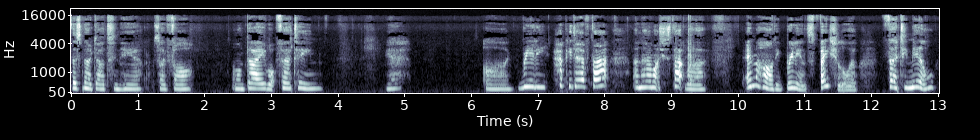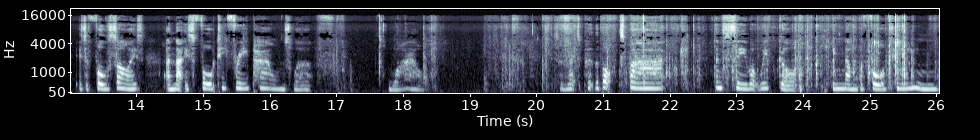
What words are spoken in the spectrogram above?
There's no duds in here so far. I'm on day, what, 13? Yeah. I'm really happy to have that. And how much is that worth? Emma Hardie Brilliance Facial Oil, 30ml is a full size, and that is £43 worth. Wow. So let's put the box back and see what we've got in number 14.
